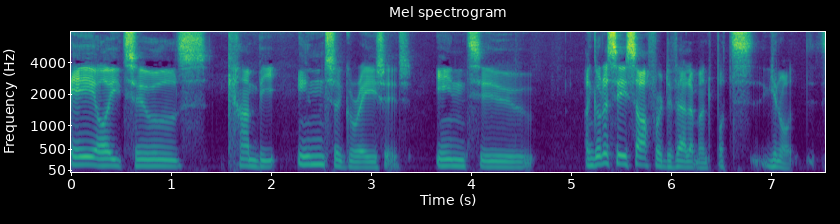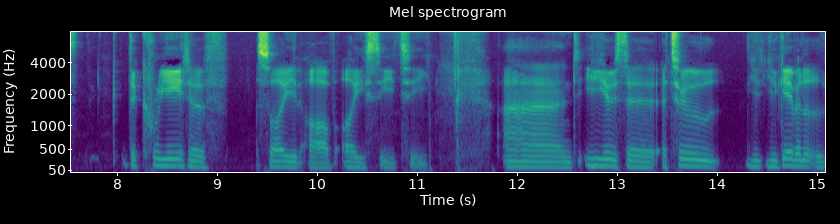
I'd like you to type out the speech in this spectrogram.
AI tools can be integrated into. I'm going to say software development, but you know, the creative side of ICT and you used a, a tool. You, you gave a little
